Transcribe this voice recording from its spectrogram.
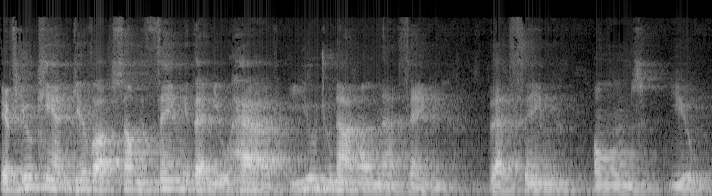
If you can't give up something that you have, you do not own that thing. That thing owns you.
